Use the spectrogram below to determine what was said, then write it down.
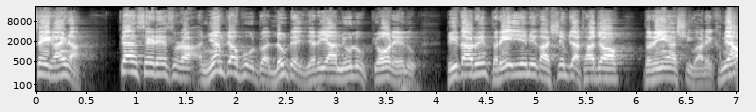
ဆယ်ခိုင်းတာကန်ဆယ်တယ်ဆိုတာအညံ့ပြောက်ဖို့အတွက်လုပ်တဲ့ရရမျိုးလို့ပြောတယ်လို့ဒေတာတွင်သတင်းအရင်းမြစ်ကရှင်းပြထားကြောင်းသတင်းရရှိပါတယ်ခင်ဗျာ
